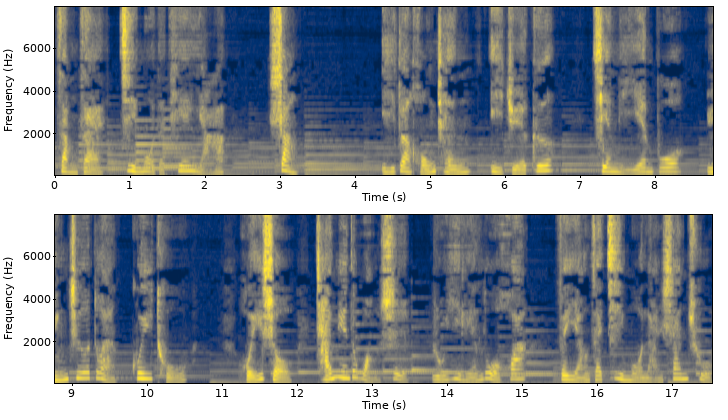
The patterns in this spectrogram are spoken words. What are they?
葬在寂寞的天涯上。一段红尘，一绝歌，千里烟波，云遮断归途。回首缠绵的往事，如一帘落花。飞扬在寂寞阑珊处，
